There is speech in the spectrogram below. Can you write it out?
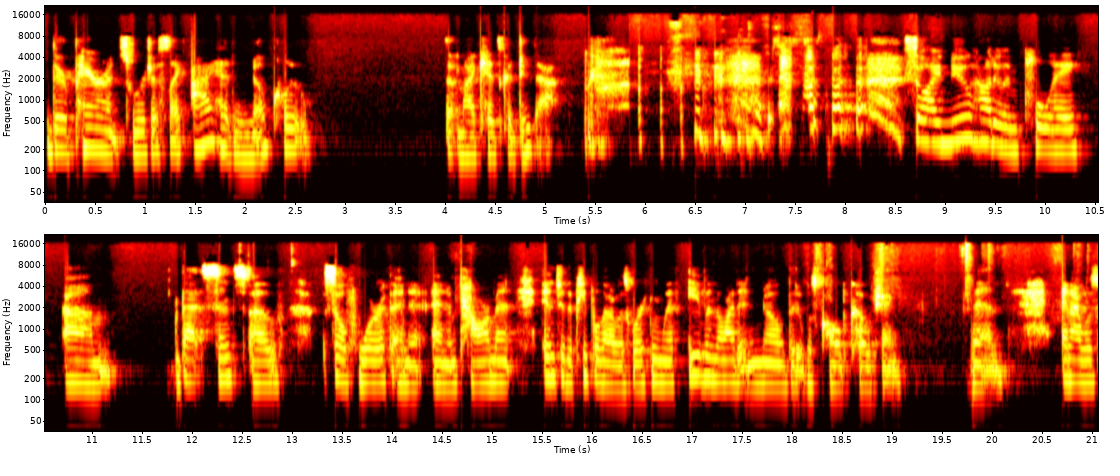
their parents were just like, I had no clue that my kids could do that. so I knew how to employ um, that sense of self worth and, and empowerment into the people that I was working with, even though I didn't know that it was called coaching then. And I was,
